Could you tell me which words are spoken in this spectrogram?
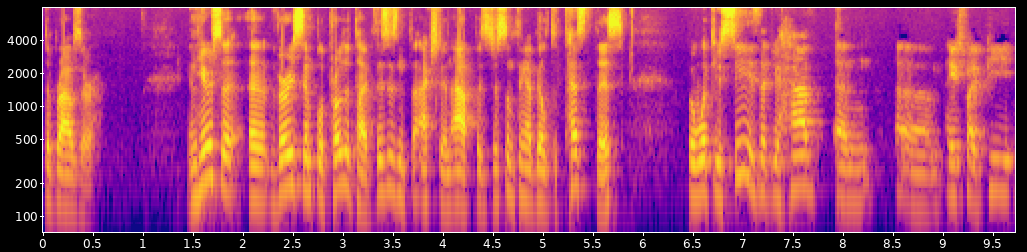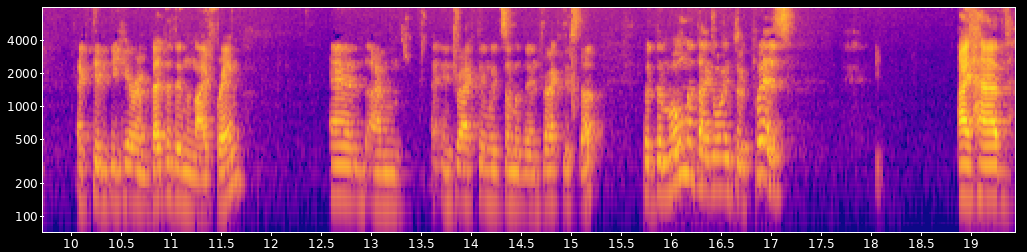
the browser. And here's a, a, very simple prototype. This isn't actually an app, it's just something I built to test this. But what you see is that you have an um, H5P activity here embedded in an iframe. And I'm interacting with some of the interactive stuff. But the moment I go into a quiz, I have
